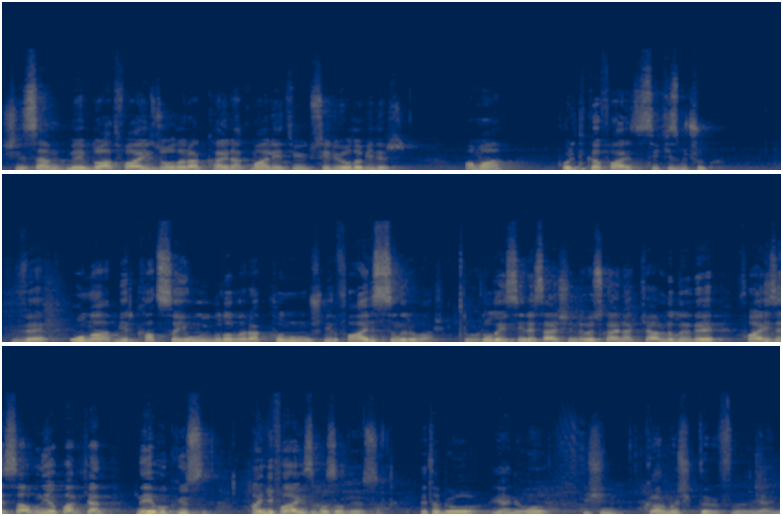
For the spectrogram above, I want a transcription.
Şimdi sen mevduat faizi olarak kaynak maliyetin yükseliyor olabilir. Ama politika faizi 8,5 ve ona bir katsayı uygulanarak konulmuş bir faiz sınırı var. Doğru. Dolayısıyla sen şimdi öz kaynak karlılığı ve faiz hesabını yaparken neye bakıyorsun? Hangi faizi baz alıyorsun? E tabii o yani o işin karmaşık tarafı yani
